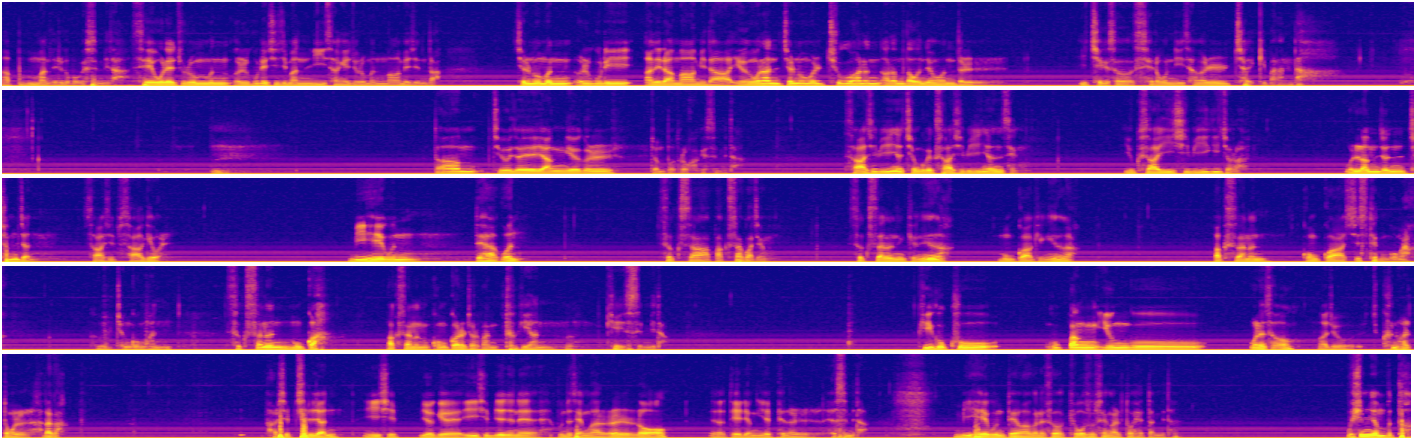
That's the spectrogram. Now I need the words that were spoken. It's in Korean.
앞부분만 읽어보겠습니다. 세월의 주름은 얼굴에 지지만 이상의 주름은 마음에 진다. 젊음은 얼굴이 아니라 마음이다. 영원한 젊음을 추구하는 아름다운 영혼들. 이 책에서 새로운 이상을 찾기 바란다. 음. 다음 저자의 양력을 좀 보도록 하겠습니다. 42년 1942년생 육사 22기 졸업 월남전 참전 44개월. 미해군 대학원 석사 박사 과정. 석사는 경영학 문과 경영학. 박사는 공과 시스템 공학. 그 전공한 석사는 문과 박사는 공과를 졸업한 특이한 케이스입니다. 귀국 후 국방연구원에서 아주 큰 활동을 하다가 87년 20여 개 20여 년의 군대 생활로 어, 대령 예편을 했습니다. 미 해군 대학원에서 교수 생활도 했답니다. 90년부터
